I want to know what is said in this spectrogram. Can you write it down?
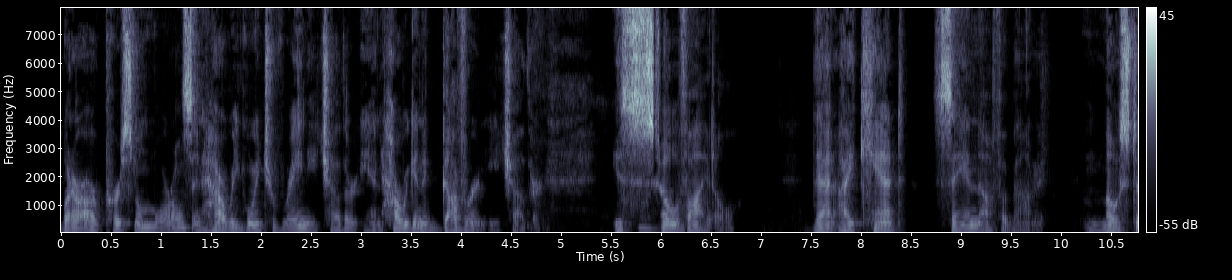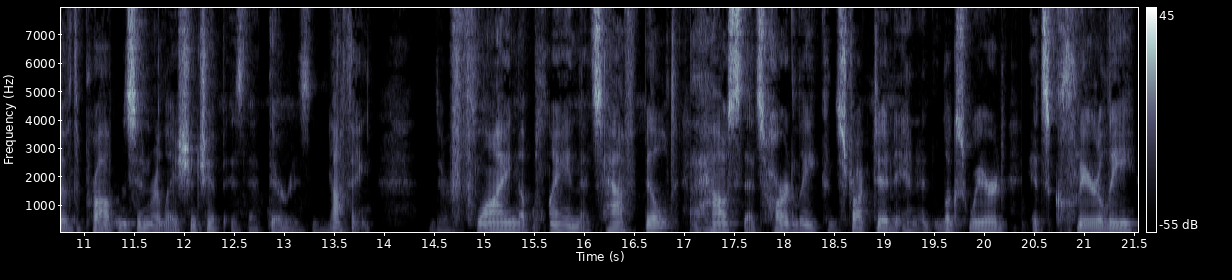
what are our personal morals and how are we going to rein each other in? How are we going to govern each other is hmm. so vital that i can't say enough about it. Most of the problems in relationship is that there is nothing. They're flying a plane that's half built a house that's hardly constructed and it looks weird. It's clearly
